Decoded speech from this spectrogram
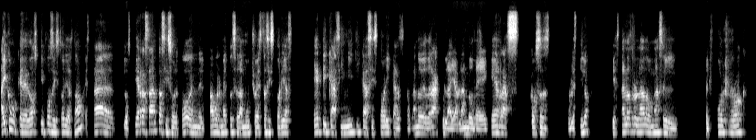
Hay como que de dos tipos de historias, ¿no? Está los Tierras Santas y sobre todo en el Power Metal se da mucho estas historias épicas y míticas históricas, hablando de Drácula y hablando de guerras, cosas por el estilo. Y está al otro lado más el, el folk rock,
